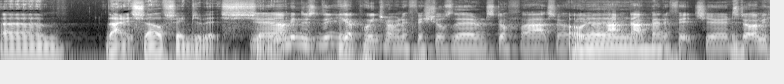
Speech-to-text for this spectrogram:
Um, that in itself seems a bit. Silly. Yeah, I mean, there's, you Yeah. get points for having officials there and stuff like that. So Oh, you know, that, that benefits you and stuff. I mean,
